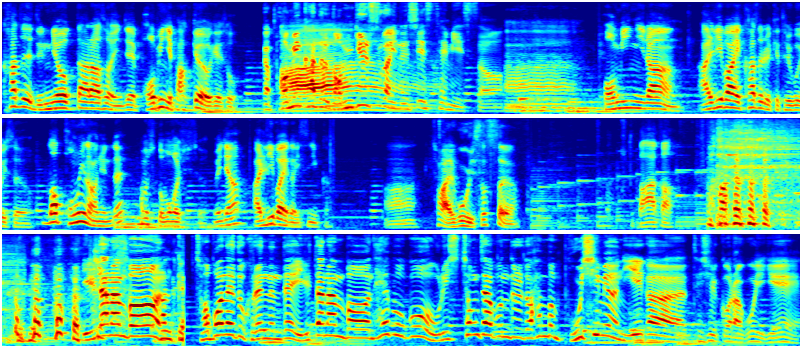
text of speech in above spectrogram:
카드 능력 따라서 이제 범인이 바뀌어요 계속. 그러니까 범인 아. 카드를 넘길 수가 있는 시스템이 있어. 아 범인이랑 알리바이 카드를 이렇게 들고 있어요. 나 범인 아닌데? 하면서 넘어갈 수 있어요. 왜냐? 알리바이가 있으니까. 아, 저 알고 있었어요. 나가. 일단 한번 저번에도 그랬는데 일단 한번 해보고 우리 시청자분들도 한번 보시면 이해가 되실 거라고 이게.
